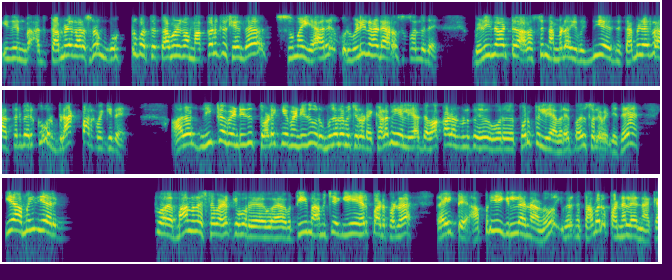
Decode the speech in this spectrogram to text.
இது அது தமிழக அரசும் ஒட்டுமொத்த தமிழக மக்களுக்கு சேர்ந்த சுமை யாரு? ஒரு வெளிநாடு அரசு சொல்லுது. வெளிநாட்டு அரசு நம்மள இந்திய இந்த தமிழர்கள் அத்தனை பேருக்கும் ஒரு பிளாக் மார்க் வைக்குது. அதை நீக்க வேண்டியது துடைக்க வேண்டியது ஒரு முதலமைச்சருடைய கடமை இல்லையா? அந்த வாக்காளர்களுக்கு ஒரு பொறுப்பு இல்லையா? அவரை பதில் சொல்ல வேண்டியது. ஏன் அமைதியாக இருக்கு? மாநில நஷ்ட வழக்கு ஒரு டீம் அமைச்சு எங்கேயும் ஏற்பாடு பண்ணல. ரைட்டு அப்படியே இல்லைனாலும் இவருக்கு தவறு பண்ணலைனாக்க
